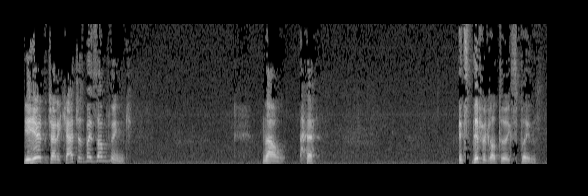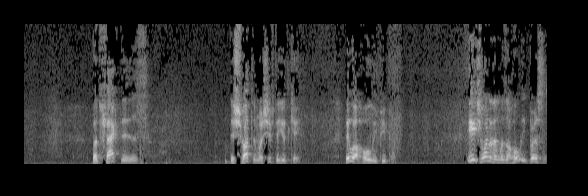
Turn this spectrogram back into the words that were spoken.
You're here to try to catch us by something. Now, it's difficult to explain. But fact is, the Shvatim were Shifta Yudke. They were holy people. Each one of them was a holy person.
